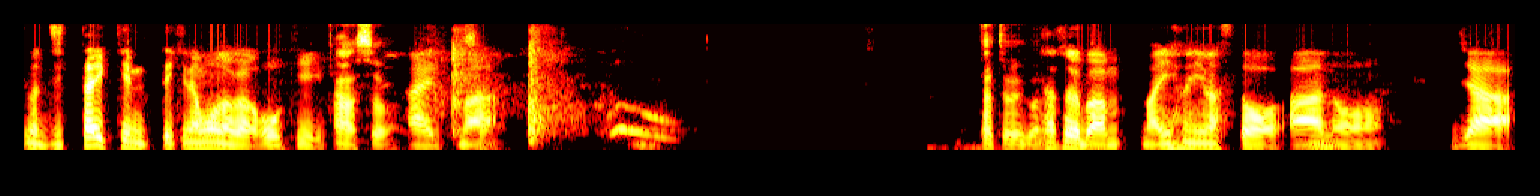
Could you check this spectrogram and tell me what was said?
まあ実体験的なものが大きい。ああ、そう。はい。ま例えば？あ、例えば、まあ、言いますと、あの、じゃあ、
